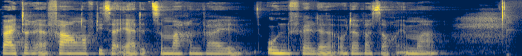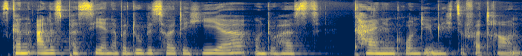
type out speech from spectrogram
weitere Erfahrungen auf dieser Erde zu machen, weil Unfälle oder was auch immer. Es kann alles passieren, aber du bist heute hier und du hast keinen Grund, ihm nicht zu vertrauen.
